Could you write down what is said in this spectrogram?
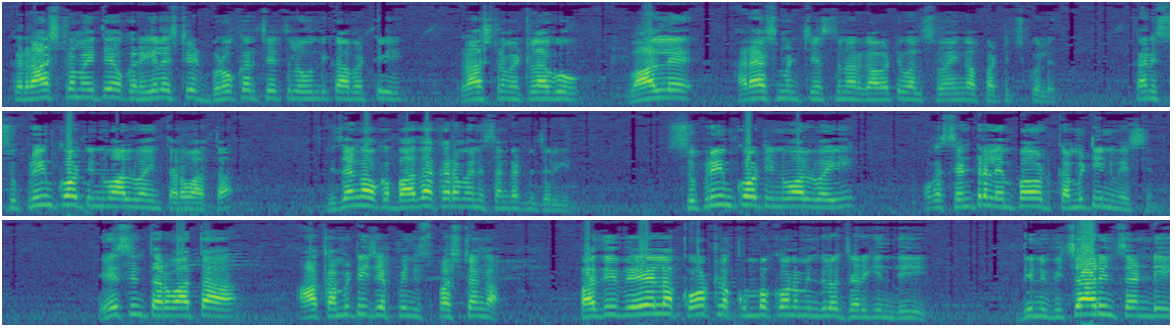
ఇక్కడ రాష్ట్రం అయితే ఒక రియల్ ఎస్టేట్ బ్రోకర్ చేతిలో ఉంది కాబట్టి రాష్ట్రం ఎట్లాగూ వాళ్ళే హరాస్మెంట్ చేస్తున్నారు కాబట్టి వాళ్ళు స్వయంగా పట్టించుకోలేదు. కానీ సుప్రీంకోర్టు ఇన్వాల్వ్ అయిన తర్వాత నిజంగా ఒక బాధాకరమైన సంఘటన జరిగింది. సుప్రీంకోర్టు ఇన్వాల్వ్ అయ్యి ఒక సెంట్రల్ ఎంపవర్డ్ కమిటీని వేసింది. వేసిన తర్వాత ఆ కమిటీ చెప్పింది స్పష్టంగా పదివేల కోట్ల కుంభకోణం ఇందులో జరిగింది. దీన్ని విచారించండి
